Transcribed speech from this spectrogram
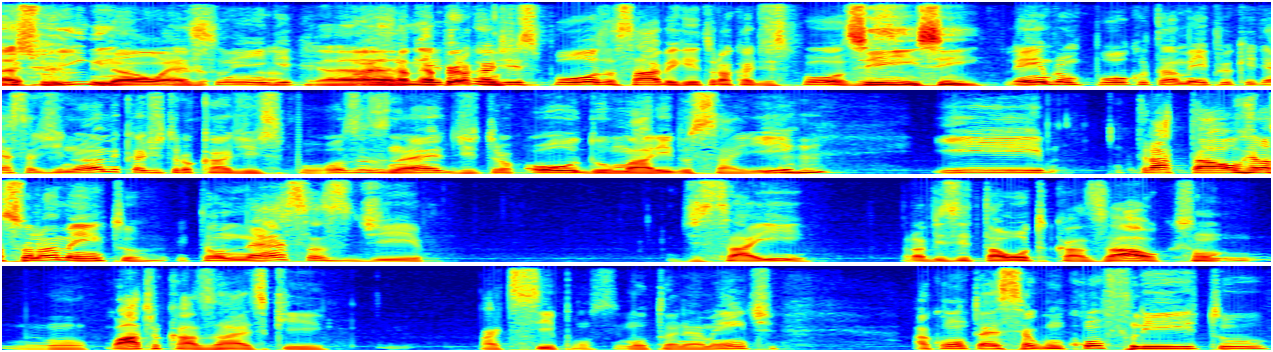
é swing? Não é Eu- swing. Ah, mas era minha troca pergunta. de esposa, sabe? Aquele troca de esposas. Sim, sim. Lembra um pouco também, porque tem essa dinâmica de trocar de esposas, né? De tro... Ou do marido sair. Uhum. E tratar o relacionamento. Então, nessas de, de sair para visitar o outro casal, que são hum, quatro casais que participam simultaneamente, acontece algum conflito,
